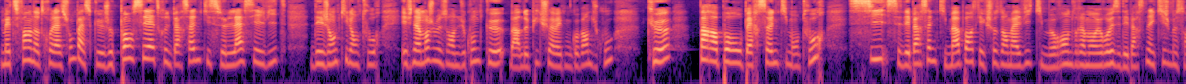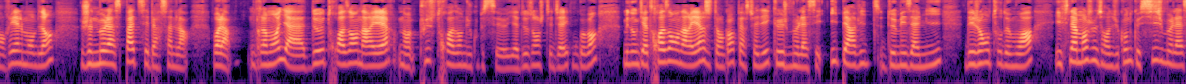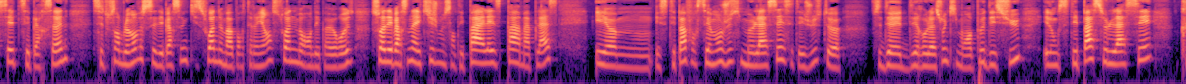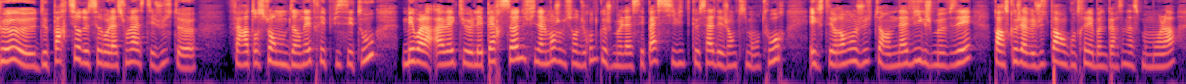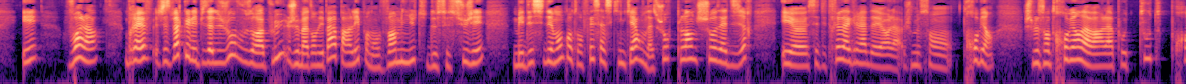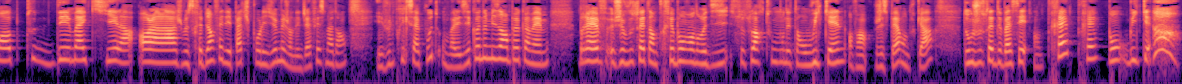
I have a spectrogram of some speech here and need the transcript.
mettre fin à notre relation parce que je pensais être une personne qui se lassait vite des gens qui l'entourent. Et finalement, je me suis rendu compte que, ben, depuis que je suis avec mon copain, du coup, que par rapport aux personnes qui m'entourent, si c'est des personnes qui m'apportent quelque chose dans ma vie, qui me rendent vraiment heureuse et des personnes avec qui je me sens réellement bien, je ne me lasse pas de ces personnes-là. Voilà. Vraiment, il y a deux, trois ans en arrière, non, plus trois ans du coup, parce qu'il y a deux ans j'étais déjà avec mon copain, mais donc il y a trois ans en arrière, j'étais encore persuadée que je me lassais hyper vite de mes amis, des gens autour de moi, et finalement je me suis rendu compte que si je me lassais de ces personnes, c'est tout simplement parce que c'est des personnes qui soit ne m'apportaient rien, soit ne me rendaient pas heureuse, soit des personnes avec qui je me sentais pas à l'aise, pas à ma place, et, euh, et c'était pas forcément juste me lasser, c'était juste euh, c'est des, des, relations qui m'ont un peu déçue. Et donc c'était pas se lasser que euh, de partir de ces relations-là, c'était juste faire attention à mon bien-être et puis c'est tout. Mais voilà, avec les personnes, finalement, je me suis rendu compte que je me lassais pas si vite que ça des gens qui m'entourent et que c'était vraiment juste un avis que je me faisais parce que j'avais juste pas rencontré les bonnes personnes à ce moment-là. Et Voilà. Bref, j'espère que l'épisode du jour vous aura plu. Je m'attendais pas à parler pendant 20 minutes de ce sujet, mais décidément, quand on fait sa skincare, on a toujours plein de choses à dire. Et euh, c'était très agréable d'ailleurs là. Je me sens trop bien. Je me sens trop bien d'avoir la peau toute propre, toute démaquillée là. Oh là là, je me serais bien fait des patchs pour les yeux, mais j'en ai déjà fait ce matin. Et vu le prix que ça coûte, on va les économiser un peu quand même. Bref, je vous souhaite un très bon vendredi. Ce soir, tout le monde est en week-end. Enfin, j'espère en tout cas. Donc, je vous souhaite de passer un très très bon week-end. Oh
